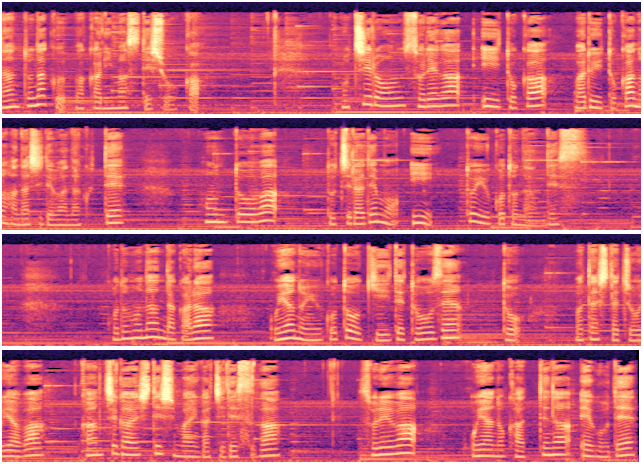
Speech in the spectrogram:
なんとなくわかりますでしょうか？もちろんそれがいいとか悪いとかの話ではなくて本当はどちらでもいいということなんです。子供なんだから親の言うことを聞いて当然と私たち親は勘違いしてしまいがちですがそれは親の勝手なエゴで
